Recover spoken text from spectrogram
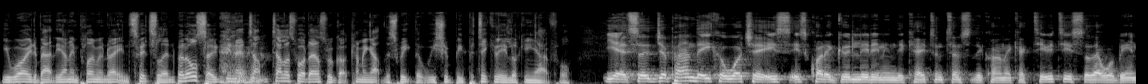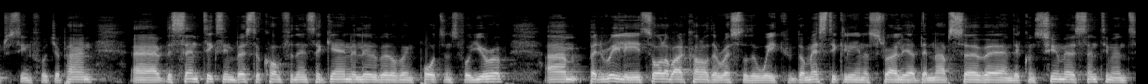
you're worried about the unemployment rate in Switzerland. But also, you know, tell, tell us what else we've got coming up this week that we should be particularly looking out for. Yeah, so Japan, the Eco Watcher is is quite a good leading indicator in terms of the economic activity. So that will be interesting for Japan. Uh, the Sentix investor confidence again, a little bit of importance for Europe. Um, but really, it's all about kind of the rest of the week. Domestically in Australia, the NAB survey and the consumer sentiment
